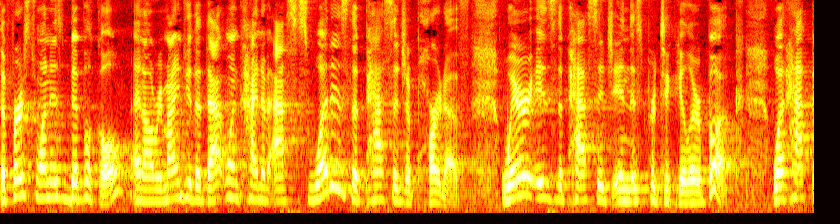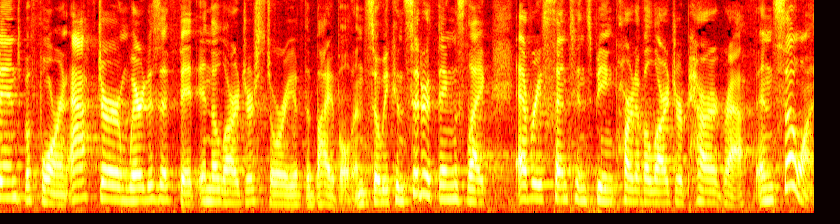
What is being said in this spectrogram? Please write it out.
The first one is biblical, and I'll remind you that that one kind of asks, what is the passage a part of? Where is the passage in this particular book? What happened before and after, and where does it fit in the larger story of the Bible? And so we consider things like every sentence being part of a larger paragraph, and so on.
